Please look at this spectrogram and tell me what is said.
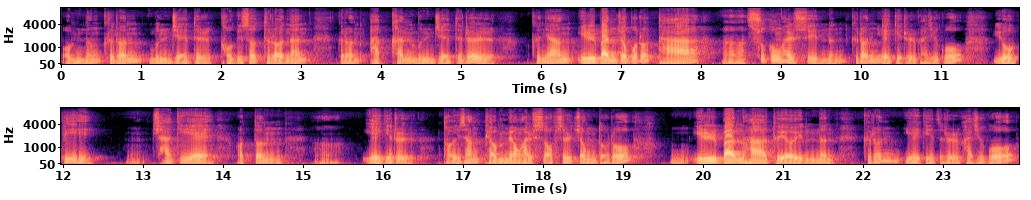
없는 그런 문제들, 거기서 드러난 그런 악한 문제들을 그냥 일반적으로 다 어, 수긍할 수 있는 그런 얘기를 가지고 욥이 음, 자기의 어떤 어, 얘기를 더 이상 변명할 수 없을 정도로 음, 일반화되어 있는 그런 얘기들을 가지고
